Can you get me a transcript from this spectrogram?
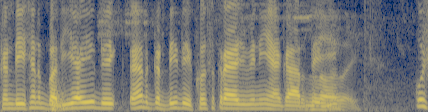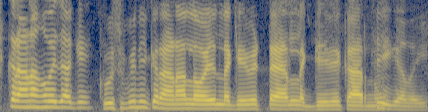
ਕੰਡੀਸ਼ਨ ਵਧੀਆ ਜੀ। ਦੇਖ ਐਨ ਗੱਡੀ ਦੇਖੋ ਸਕ੍ਰੈਚ ਵੀ ਨਹੀਂ ਹੈ ਕਾਰ ਤੇ ਲਓ ਜੀ ਬਈ। ਕੁਝ ਕਰਾਣਾ ਹੋਵੇ ਜਾ ਕੇ? ਕੁਝ ਵੀ ਨਹੀਂ ਕਰਾਣਾ ਲੋਏ ਲੱਗੇ ਵੇ ਟਾਇਰ ਲੱਗੇ ਵੇ ਕਾਰ ਨੂੰ। ਠੀਕ ਆ ਬਾਈ।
